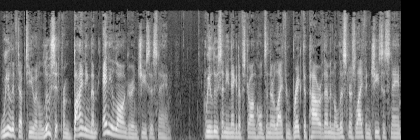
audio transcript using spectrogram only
we lift up to you and loose it from binding them any longer in Jesus' name. We loose any negative strongholds in their life and break the power of them in the listener's life in Jesus' name.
